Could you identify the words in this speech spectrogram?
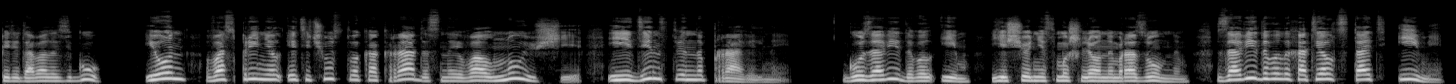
передавалось Гу, и он воспринял эти чувства как радостные, волнующие и единственно правильные. Гу завидовал им, еще несмышленным разумным, завидовал и хотел стать ими,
